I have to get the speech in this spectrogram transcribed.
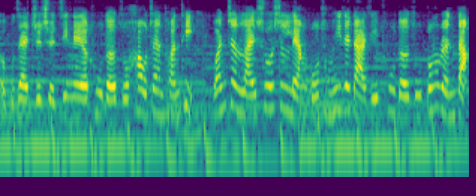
而不再支持境内的库德族好战团体。完整来说，是两国同意在打击库德族工人党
